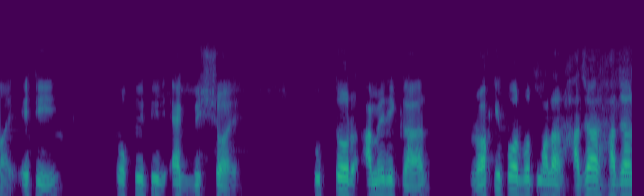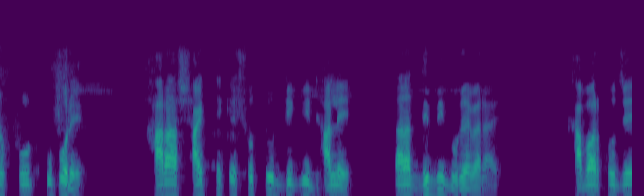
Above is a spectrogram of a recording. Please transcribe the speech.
নয়, এটি প্রকৃতির এক বিস্ময়। উত্তর আমেরিকার রকি পর্বতমালার হাজার হাজার ফুট উপরে খাড়া ষাট থেকে সত্তর ডিগ্রি ঢালে তারা দিব্যি ঘুরে বেড়ায়, খাবার খুঁজে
